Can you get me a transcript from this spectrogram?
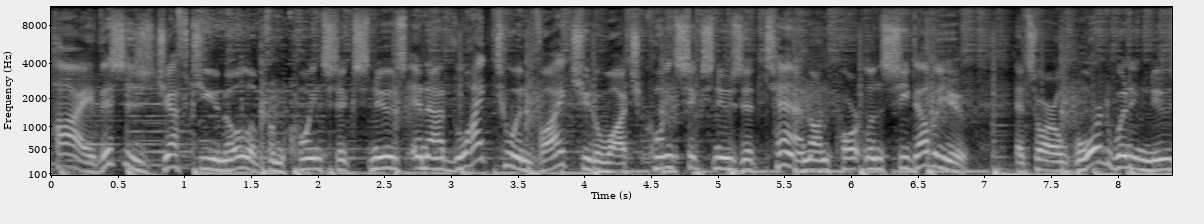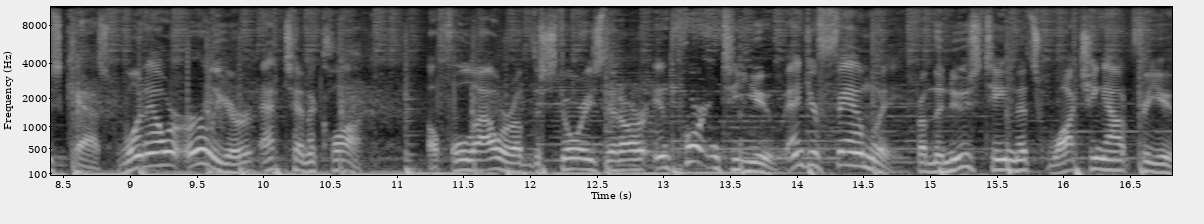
Hi, this is Jeff Gianola from KOIN 6 News, and I'd like to invite you to watch KOIN 6 News at 10 on Portland CW. It's our award winning newscast, one hour earlier at 10 o'clock. A full hour of the stories that are important to you and your family from the news team that's watching out for you.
